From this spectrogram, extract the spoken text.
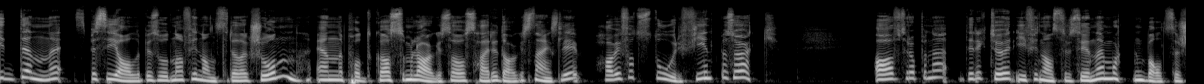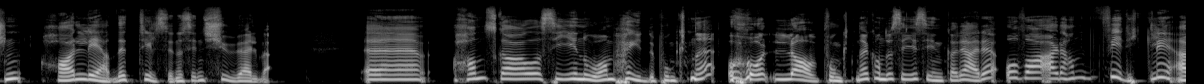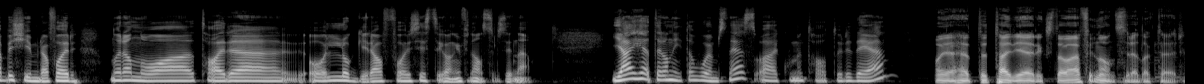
I denne spesialepisoden av Finansredaksjonen, en podkast som lages av oss her i Dagens Næringsliv, har vi fått storfint besøk. Avtroppende direktør i Finanstilsynet, Morten Baltzersen, har ledet tilsynet siden 2011. Eh, han skal si noe om høydepunktene og lavpunktene kan du si, i sin karriere, og hva er det han virkelig er bekymra for når han nå tar eh, og logger av for siste gang i Finanstilsynet. Jeg heter Anita Hoemsnes og er kommentator i DN. Og jeg heter Terje Erikstad og er finansredaktør.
